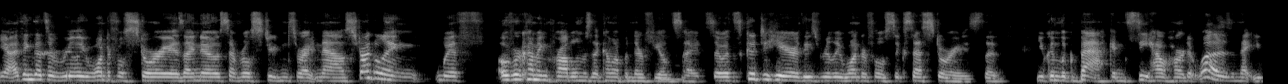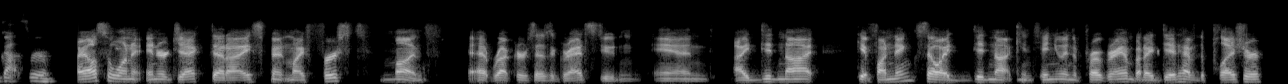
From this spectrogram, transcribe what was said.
Yeah, I think that's a really wonderful story as I know several students right now struggling with overcoming problems that come up in their field mm-hmm. sites. So it's good to hear these really wonderful success stories that you can look back and see how hard it was and that you got through. I also want to interject that I spent my first month at Rutgers as a grad student and I did not get funding, so I did not continue in the program, but I did have the pleasure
